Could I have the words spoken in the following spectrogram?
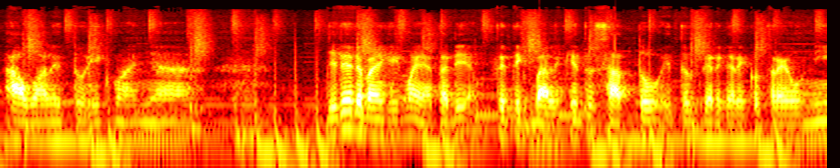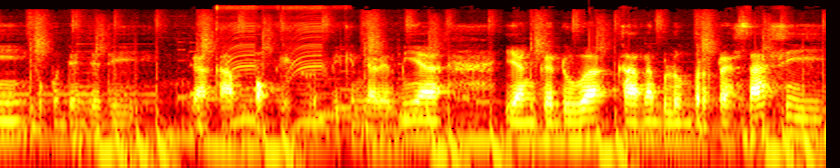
awal itu hikmahnya jadi ada banyak hikmah ya. Tadi titik balik itu satu itu gara-gara ikut reuni kemudian jadi nggak kapok ikut bikin karya yang kedua karena belum berprestasi.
